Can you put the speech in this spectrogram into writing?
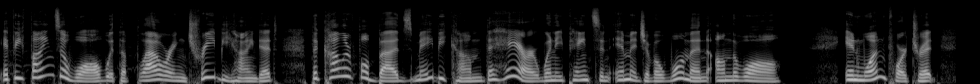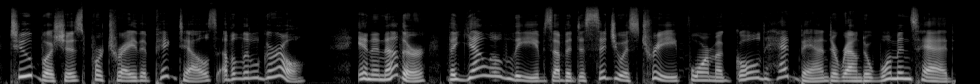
if he finds a wall with a flowering tree behind it, the colorful buds may become the hair when he paints an image of a woman on the wall. In one portrait, two bushes portray the pigtails of a little girl. In another, the yellow leaves of a deciduous tree form a gold headband around a woman's head.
